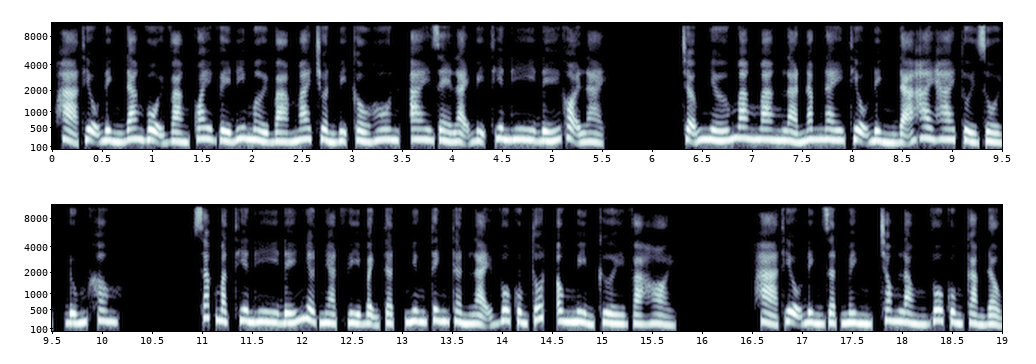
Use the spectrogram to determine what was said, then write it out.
Hạ Thiệu Đình đang vội vàng quay về đi mời bà Mai chuẩn bị cầu hôn, ai dè lại bị Thiên Hy Đế gọi lại. Chậm nhớ mang mang là năm nay Thiệu Đình đã 22 tuổi rồi, đúng không? Sắc mặt Thiên Hy Đế nhợt nhạt vì bệnh tật nhưng tinh thần lại vô cùng tốt, ông mỉm cười và hỏi. Hạ thiệu đình giật mình, trong lòng vô cùng cảm động.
